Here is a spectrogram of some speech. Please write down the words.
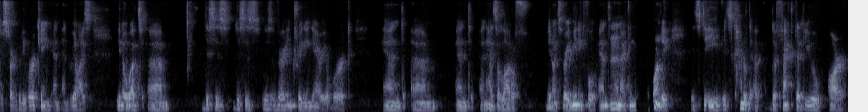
you start really working and, and realize, you know what, um, this is this is this is a very intriguing area of work, and um, and and has a lot of you know it's very meaningful and mm. and I think importantly it's the it's kind of the the fact that you are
